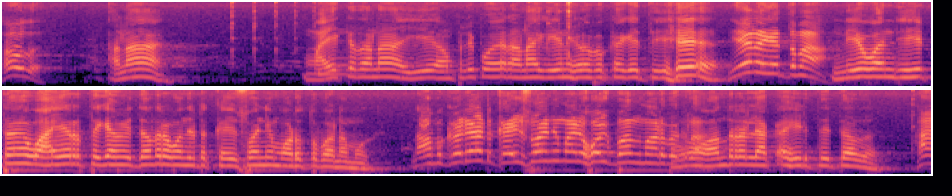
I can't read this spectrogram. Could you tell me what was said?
ಹೌದು. ಅಣ್ಣ ಮೈಕದಣ್ಣ ಈ ಅಂಪ್ಲಿಫೈಯರ್ ಅಣ್ಣ ಏನು ಹೇಳ್ಬೇಕಾಗೈತಿ? ಏನಾಗೈತಮ್ಮ? ನೀವು ಒಂದು ಈಟ ವಾಯರ್ ತೆಗಿಯಮಿದ್ದಂದ್ರೆ ಒಂದಿಟ್ಟು ಕೈ ಸೋನಿ ಮಾಡುತ್ತ ಬಾ ನಮಗೆ. ನಮ್ಮ ಕಡೆ ಅಟ್ ಕೈ ಸೋನಿ ಮಾಡಿ ಹೋಗಿ ಬಂದ್ ಮಾಡ್ಬೇಕು. ಅಂದ್ರೆ ಲೆಕ್ಕ ಹಿಡ್ತೈತೆ ಅದು. ಹಾ.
